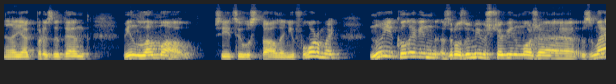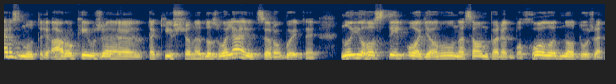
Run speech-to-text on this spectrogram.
е, як президент, він ламав всі ці усталені форми. Ну і коли він зрозумів, що він може змерзнути, а роки вже такі, що не дозволяють це робити. Ну його стиль одягу насамперед, бо холодно дуже.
